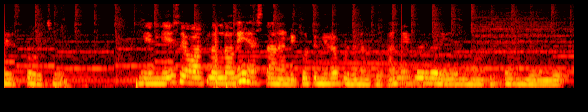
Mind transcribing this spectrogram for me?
వేసుకోవచ్చు. నేను వేసే వాటిలలోనే వేస్తానండి కొత్తిమీర పుదీనాకు. అన్నిట్లలో నాకు ఇష్టం ఉమ్.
